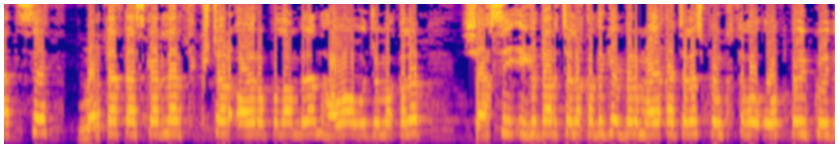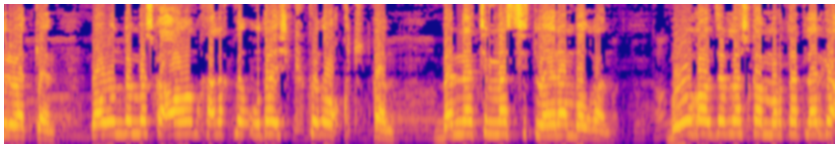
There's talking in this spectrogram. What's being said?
atisi murtad askarlar tikuchar aeroplan bilan havo hujumi qilib, shaxsiy igidorchiligidagi bir moyqachalash punktiga o't qo'yib qo'ydirayotgan va undan boshqa avom xalqni uda 2 kun o'q tutgan. Bir necha masjid vayron bo'lgan. Bu g'oljirlashgan murtadlarga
